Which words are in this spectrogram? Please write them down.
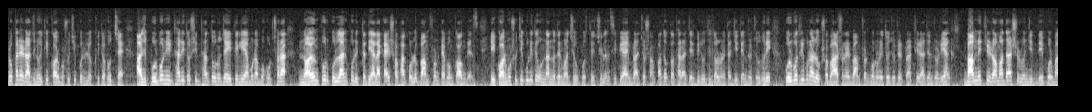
প্রকারের রাজনৈতিক কর্মসূচি পরিলক্ষিত হচ্ছে। আজ পূর্ব নির্ধারিত সিদ্ধান্ত অনুযায়ী তেলিয়ামুড়া মোহরছড়া, নয়নপুর, কল্যাণপুর ইত্যাদি এলাকায় সভা করল বামফ্রন্ট এবং কংগ্রেস। এই কর্মসূচিগুলিতে অন্যান্যদের মাঝে উপস্থিত ছিলেন সিপিআইএম রাজ্য সম্পাদক তথা রাজ্যের বিরোধী দলনেতা জিতেন্দ্র চৌধুরী, পূর্ব ত্রিপুরা লোকসভা আসনের বামফ্রন্ট মনোনীত জোটের প্রার্থী রাজেন্দ্র রিয়াং, বাম নেত্রী রমা দাস, রঞ্জিত দেববর্মা,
